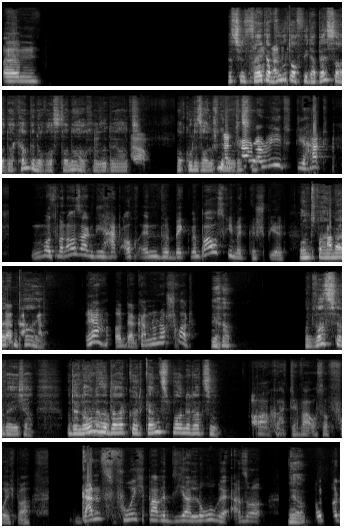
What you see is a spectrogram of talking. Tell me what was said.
Ähm, Christian Ja, Slater dann- wurde auch wieder besser, da kam ja noch was danach. Also der hat Ja. noch gute Sachen gespielt. Tara Reid, die hat, muss man auch sagen, die hat auch in The Big Lebowski mitgespielt. Und bei American Pie. Ja, und da kam nur noch Schrott. Ja. Und was für welcher. Und Alone in the Ja. Dark gehört ganz vorne dazu. Oh Gott, der war auch so furchtbar. Ganz furchtbare Dialoge. Also, Ja. und, und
